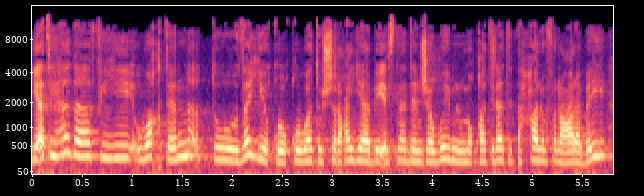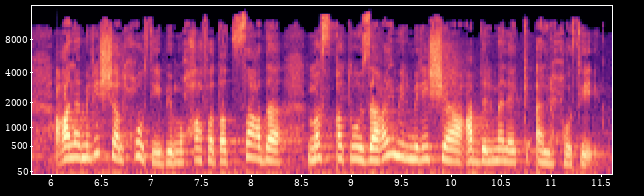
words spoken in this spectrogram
يأتي هذا في وقت تضيق قوات الشرعية بإسناد جوي من مقاتلات التحالف العربي على ميليشيا الحوثي بمحافظة صعدة مسقط زعيم الميليشيا عبد الملك الحوثي.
